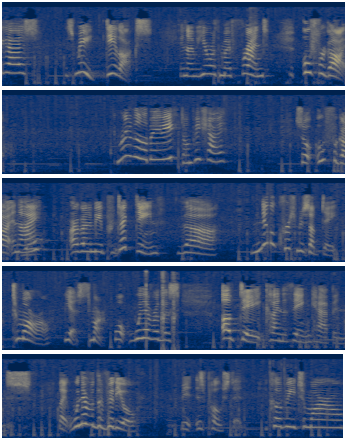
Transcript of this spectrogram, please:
Hey guys, it's me, Deluxe, and I'm here with my friend, Offerguy. Come here, little baby. Don't be shy. So Offerguy and I are going to be predicting the new Christmas update tomorrow. Yes, tomorrow. Well, whenever this update kind of thing happens, like whenever the video is posted. It could be tomorrow,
